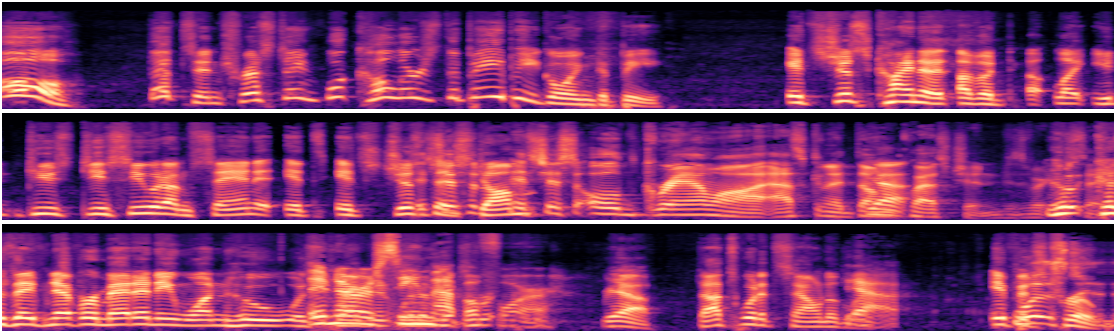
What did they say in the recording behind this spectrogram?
"Oh, that's interesting. What color's the baby going to be?" It's just kind of of a uh, like you do you do you see what I'm saying? It, it's it's just It's a just, dumb it's just old grandma asking a dumb Yeah. question. Is what you're saying. because they've never met anyone who was They've never seen that before. Yeah, that's what it sounded like. Yeah. If Well, it's true.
